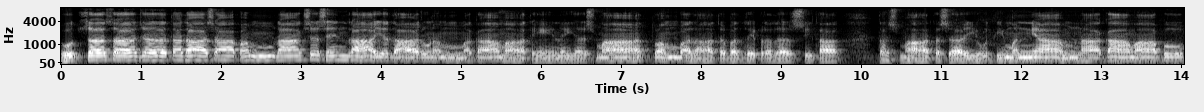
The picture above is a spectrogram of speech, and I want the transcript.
उत्ससज तदा शापं राक्षसेन्द्राय दारुणम् अकामा तेन यस्मात् त्वं बलात् भद्रे प्रदर्शिता तस्मात् स युतिमन्यां नाकामापु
